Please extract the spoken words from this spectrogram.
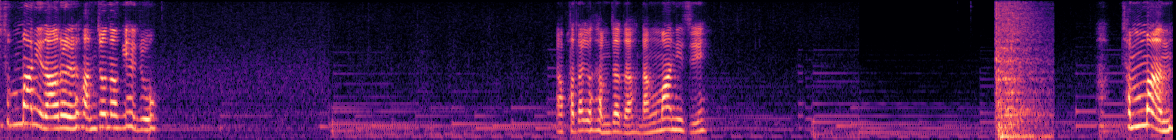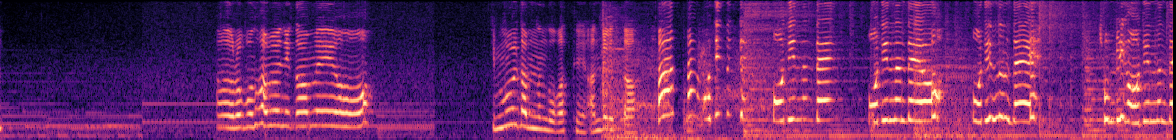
숲만이 나를 안전하게 해줘. 아, 바닥에 잠자자. 낭만이지. 잠만! 아, 여러분, 화면이 까매요. 뒷물 담는 것 같아. 안 되겠다. 아! 아! 어디 있는데? 어디 있는데? 어디 있는데요? 어디 있는데? 좀비가 어디 있는데?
